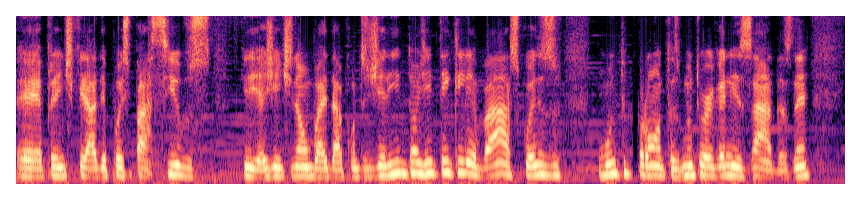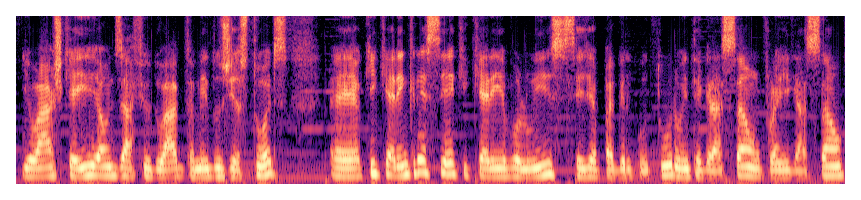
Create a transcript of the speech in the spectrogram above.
É, para a gente criar depois passivos que a gente não vai dar conta de gerir, então a gente tem que levar as coisas muito prontas, muito organizadas, né? E eu acho que aí é um desafio do agro também dos gestores é, que querem crescer, que querem evoluir, seja para agricultura, ou integração, para irrigação,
